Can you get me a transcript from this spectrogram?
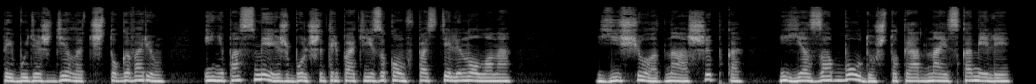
«Ты будешь делать, что говорю, и не посмеешь больше трепать языком в постели Нолана. Еще одна ошибка, и я забуду, что ты одна из камелий».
